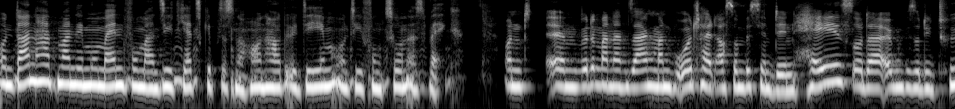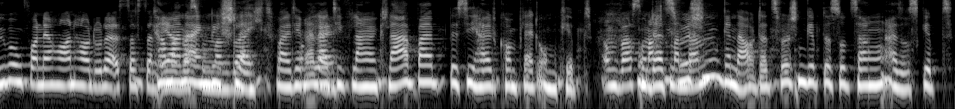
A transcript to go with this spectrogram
Und dann hat man den Moment, wo man sieht, jetzt gibt es eine Hornhautödem und die Funktion ist weg. Und ähm, würde man dann sagen, man beurteilt auch so ein bisschen den Haze oder irgendwie so die Trübung von der Hornhaut oder ist das dann Kann eher man was, eigentlich man schlecht, sagt, weil die okay. relativ lange klar bleibt, bis sie halt komplett umkippt. Und was und macht dazwischen, man dann? Genau, dazwischen gibt es sozusagen, also es gibt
